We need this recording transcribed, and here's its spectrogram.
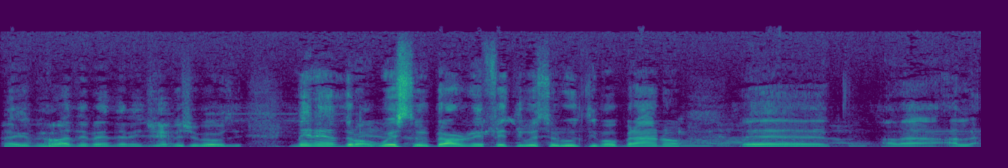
ma che mi fate prendere in giro, invece così. Me ne andrò, questo è il brano, in effetti questo è l'ultimo brano, eh, alla- alla-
